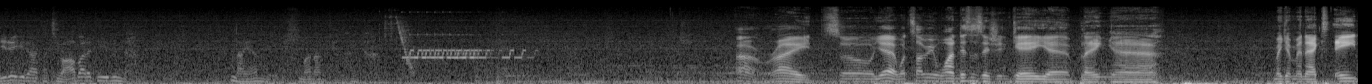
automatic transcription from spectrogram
イレギュラーたちは暴れているんだ。悩んでいる暇なんてないな。Alright, so yeah, what's up everyone, this is Agent K uh, playing uh, Mega Man X8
